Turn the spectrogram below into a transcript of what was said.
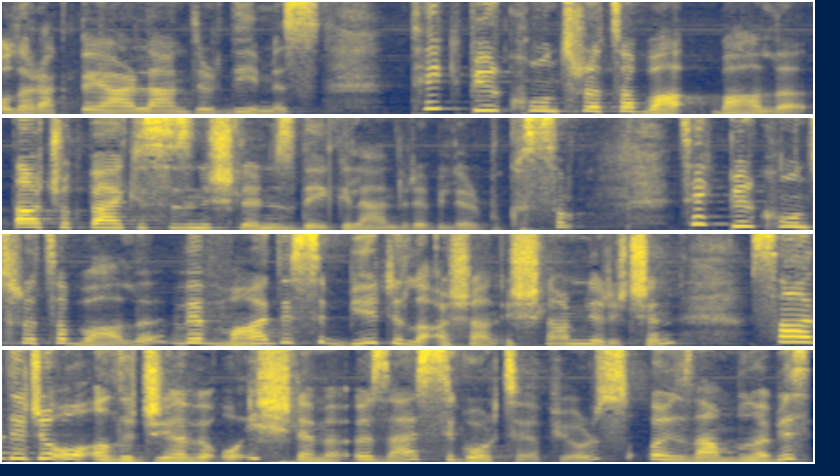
olarak değerlendirdiğimiz tek bir kontrata ba- bağlı, daha çok belki sizin işlerinizi de ilgilendirebilir bu kısım. Tek bir kontrata bağlı ve vadesi bir yılı aşan işlemler için sadece o alıcıya ve o işleme özel sigorta yapıyoruz. O yüzden buna biz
